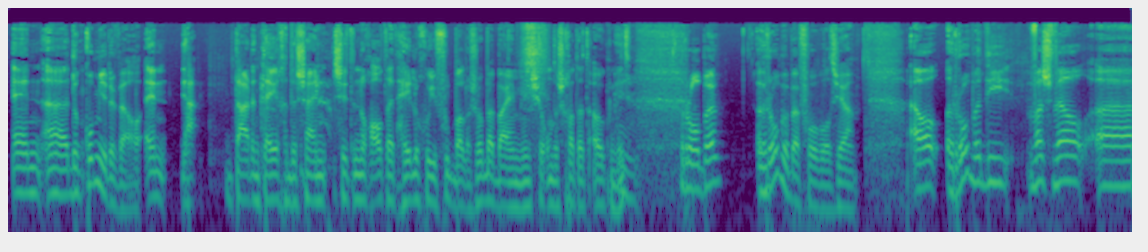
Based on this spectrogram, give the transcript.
en uh, dan kom je er wel. En ja, daarentegen er zijn, zitten nog altijd hele goede voetballers hoor, bij Bayern München. Onderschat dat ook niet. Ja. Robben. Robben bijvoorbeeld, ja. Al Robben die was wel, uh,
